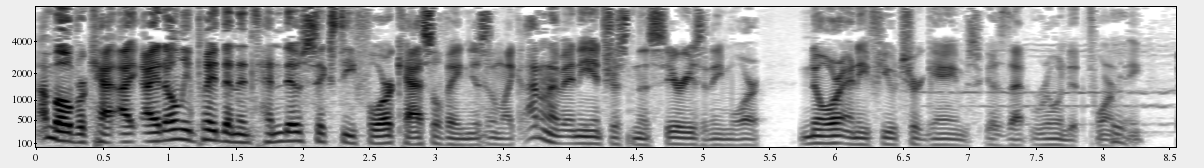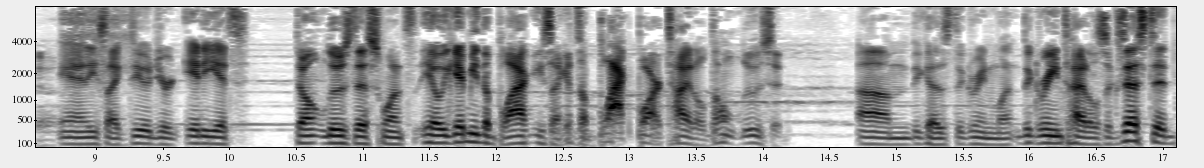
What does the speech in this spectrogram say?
I'm over. Ca- I I'd only played the Nintendo 64 Castlevanias, and I'm like, I don't have any interest in this series anymore. nor any future games because that ruined it for me. And he's like, dude, you're an idiot. Don't lose this one. You know, he gave me the black. He's like, it's a black bar title. Don't lose it. Um, because the green one, the green titles existed.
